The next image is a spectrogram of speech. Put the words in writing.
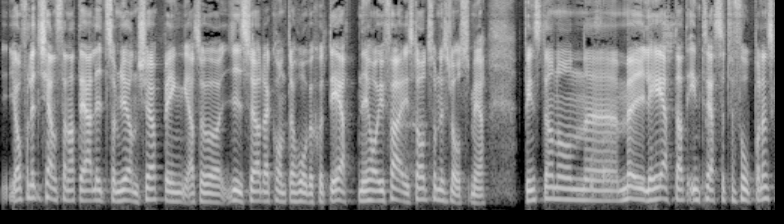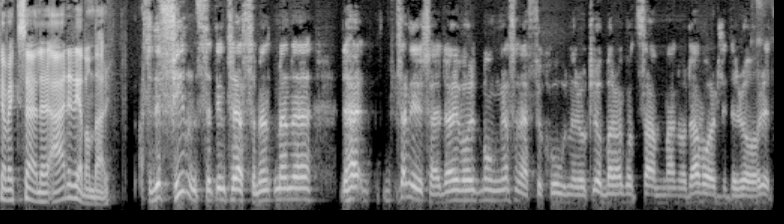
jag får lite känslan att det är lite som Jönköping, alltså J Södra kontra HV71. Ni har ju Färjestad som ni slåss med. Finns det någon eh, möjlighet att intresset för fotbollen ska växa eller är det redan där? Alltså det finns ett intresse men, men eh, det här, sen är det ju så här, det har ju varit många sådana här fusioner och klubbar har gått samman och det har varit lite rörigt.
